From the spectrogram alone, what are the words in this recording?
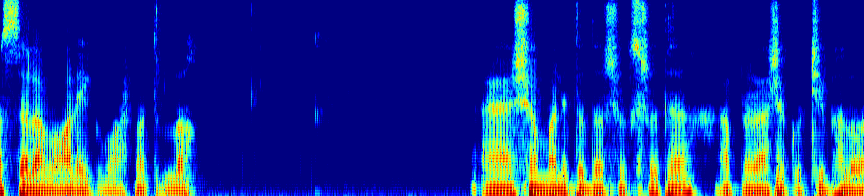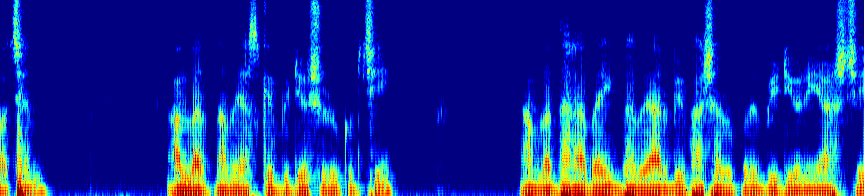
আসসালামু আলাইকুম রহমতুল্লাহ সম্মানিত দর্শক শ্রোতা, আপনারা আশা করছি ভালো আছেন। আল্লাহর নামে আজকে ভিডিও শুরু করছি। আমরা ধারাবাহিকভাবে আরবি ভাষার উপরে ভিডিও নিয়ে আসছি।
